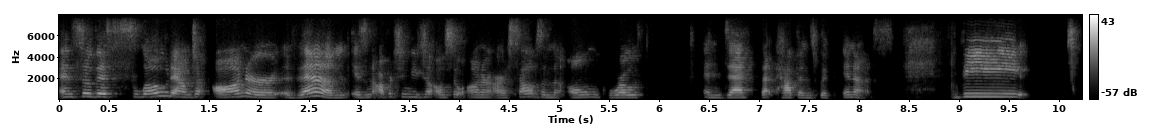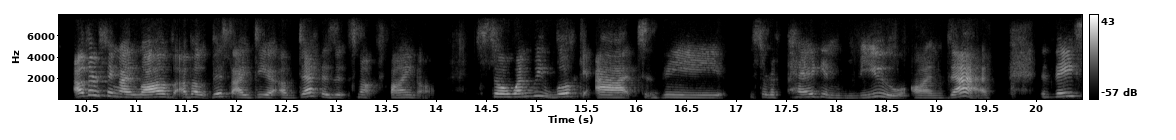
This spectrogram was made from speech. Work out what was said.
And so this slowdown to honor them is an opportunity to also honor ourselves and the own growth and death that happens within us. The other thing I love about this idea of death is it's not final. So when we look at the sort of pagan view on death, they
